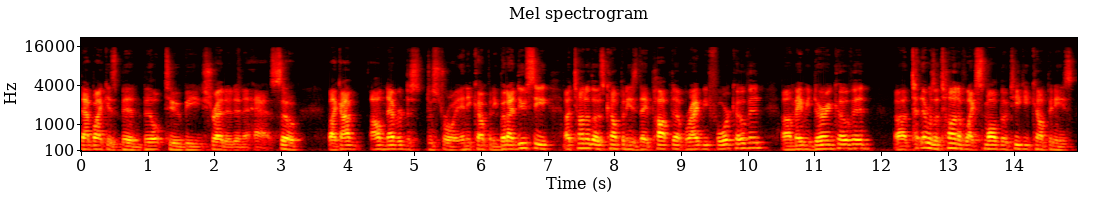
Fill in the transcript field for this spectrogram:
that bike has been built to be shredded, and it has. So like I, I'll never destroy any company, but I do see a ton of those companies. They popped up right before COVID, uh, maybe during COVID. Uh, t- there was a ton of like small boutique companies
